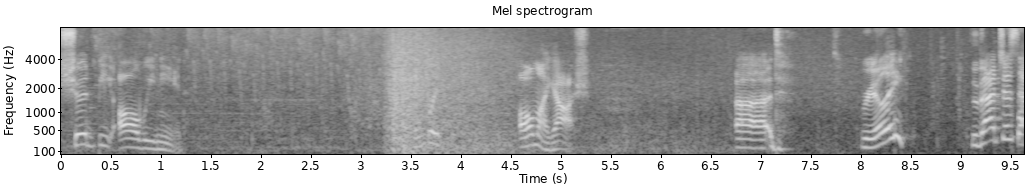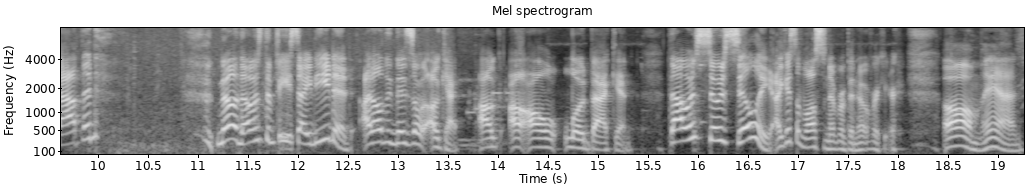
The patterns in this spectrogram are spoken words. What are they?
should be all we need. Oh my gosh. Uh, really? Did that just happen? No, that was the piece I needed. I don't think there's, okay, I'll, I'll, I'll load back in. That was so silly. I guess I've also never been over here. Oh man.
